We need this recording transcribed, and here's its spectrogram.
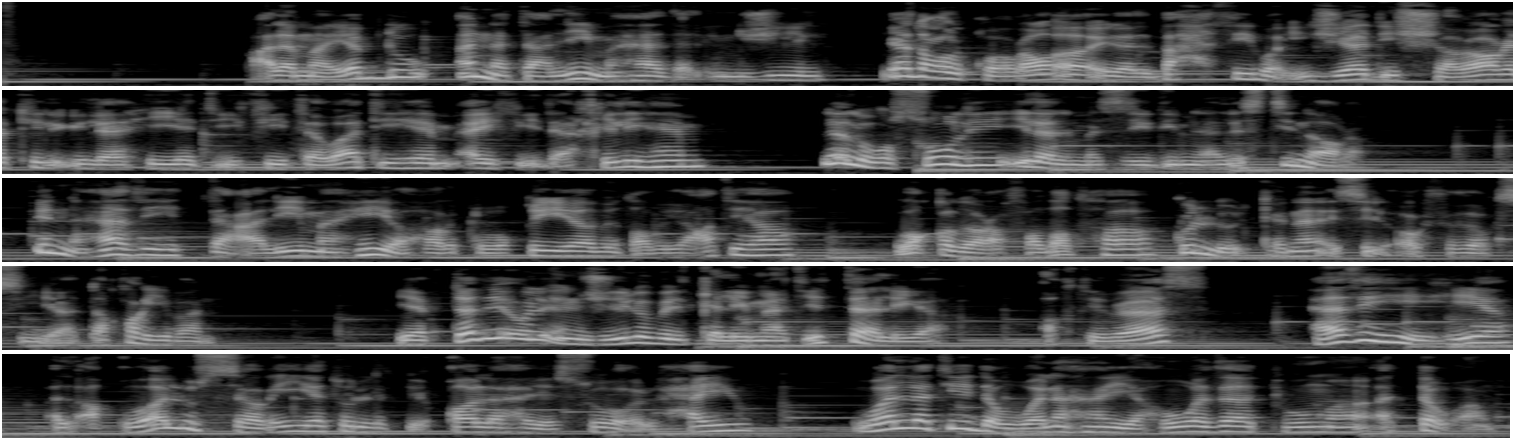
على ما يبدو أن تعليم هذا الإنجيل يدعو القراء إلى البحث وإيجاد الشرارة الإلهية في ذواتهم أي في داخلهم للوصول إلى المزيد من الاستنارة. إن هذه التعاليم هي هرطوقية بطبيعتها وقد رفضتها كل الكنائس الأرثوذكسية تقريبا. يبتدئ الإنجيل بالكلمات التالية اقتباس هذه هي الأقوال السرية التي قالها يسوع الحي والتي دونها يهوذا توما التوأم.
